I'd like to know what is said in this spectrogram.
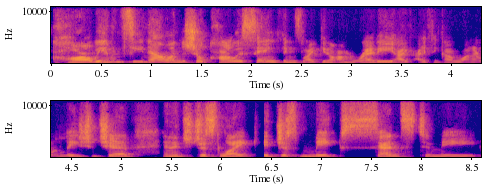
Carl. We even see now on the show, Carl is saying things like, you know, I'm ready. I, I think I want a relationship. And it's just like, it just makes sense to me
